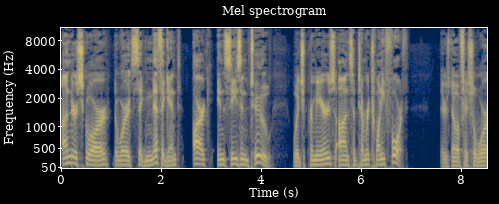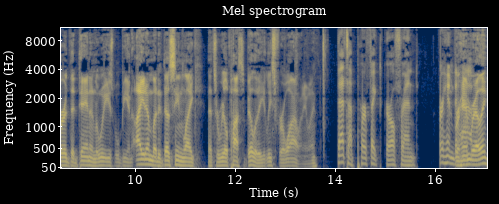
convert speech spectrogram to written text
underscore the word significant, arc in season two, which premieres on September 24th. There's no official word that Dan and Louise will be an item, but it does seem like that's a real possibility, at least for a while anyway. That's a perfect girlfriend for him to For him, really?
